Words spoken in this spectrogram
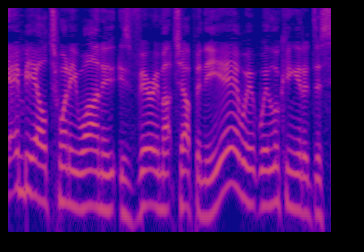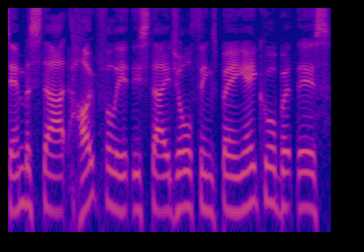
NBL 21 is very much up in the air. We're, we're, looking at a December start, hopefully at this stage, all things being equal. But there's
